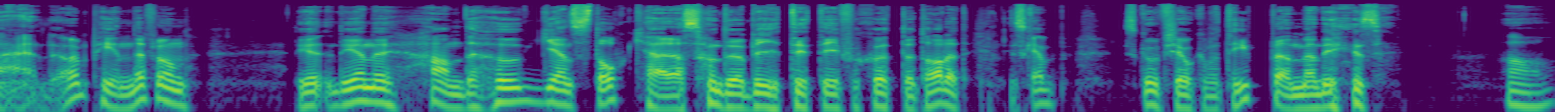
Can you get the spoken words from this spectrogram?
Nej, det var en pinne från, det, det är en handhuggen stock här som du har bitit i för 70-talet. Det ska, det ska i och för sig åka på tippen men det är, Ja.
